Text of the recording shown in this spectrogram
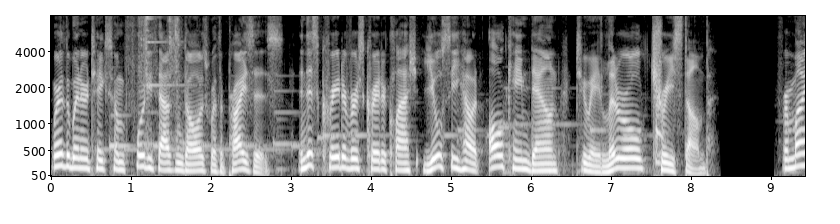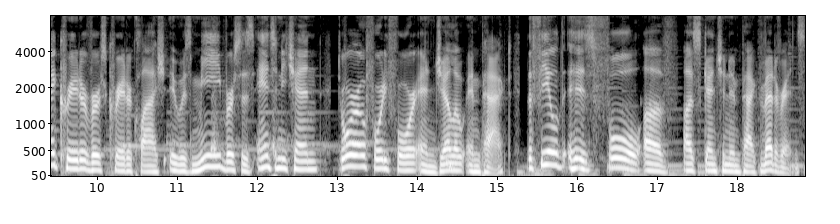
where the winner takes home $40,000 worth of prizes. In this creator versus creator clash, you'll see how it all came down to a literal tree stump. For my creator versus creator clash, it was me versus Antony Chen, Doro44, and Jello Impact. The field is full of us Genshin Impact veterans,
